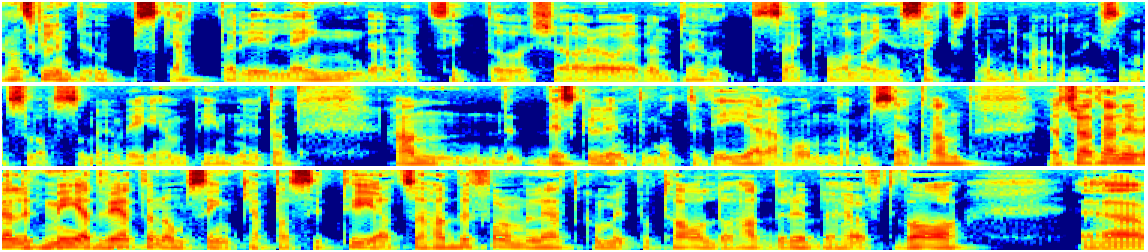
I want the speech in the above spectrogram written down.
han skulle inte uppskatta det i längden att sitta och köra och eventuellt så här kvala in 16 man liksom och slåss om en VM-pinne. Utan han, det skulle inte motivera honom. Så att han, jag tror att han är väldigt medveten om sin kapacitet. Så hade Formel 1 kommit på tal då hade det behövt vara eh,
